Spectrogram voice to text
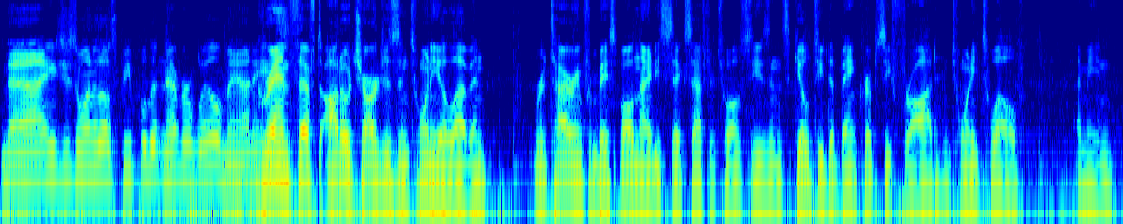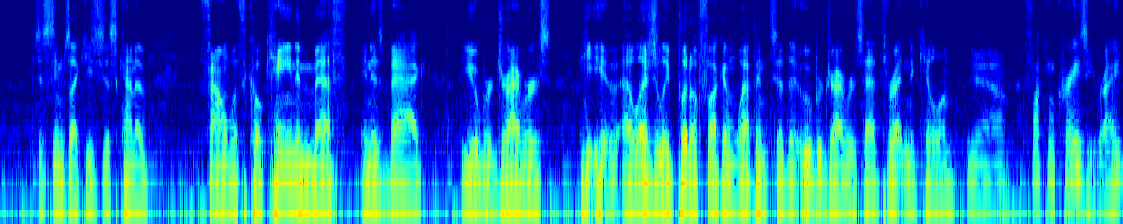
Nah, he's just one of those people that never will, man. He's- Grand theft auto charges in 2011. Retiring from baseball 96 after 12 seasons. Guilty to bankruptcy fraud in 2012. I mean, just seems like he's just kind of found with cocaine and meth in his bag. The Uber drivers, he allegedly put a fucking weapon to the Uber driver's head, threatened to kill him. Yeah. Fucking crazy, right?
